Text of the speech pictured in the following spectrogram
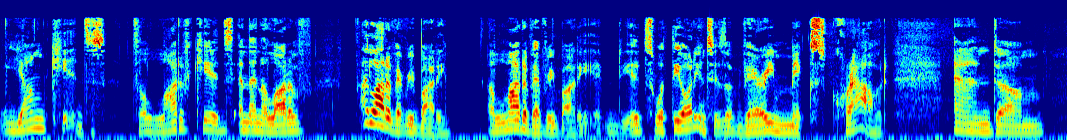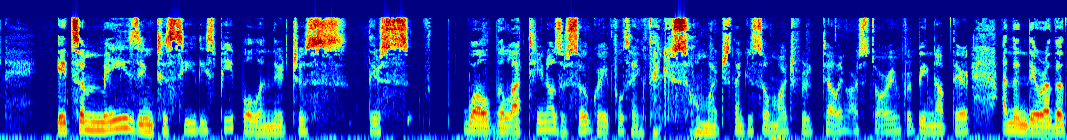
young kids. It's a lot of kids, and then a lot of a lot of everybody. A lot of everybody. It, it's what the audience is a very mixed crowd, and um, it's amazing to see these people, and they're just they're well, the Latinos are so grateful, saying thank you so much, thank you so much for telling our story and for being up there. And then there are the,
